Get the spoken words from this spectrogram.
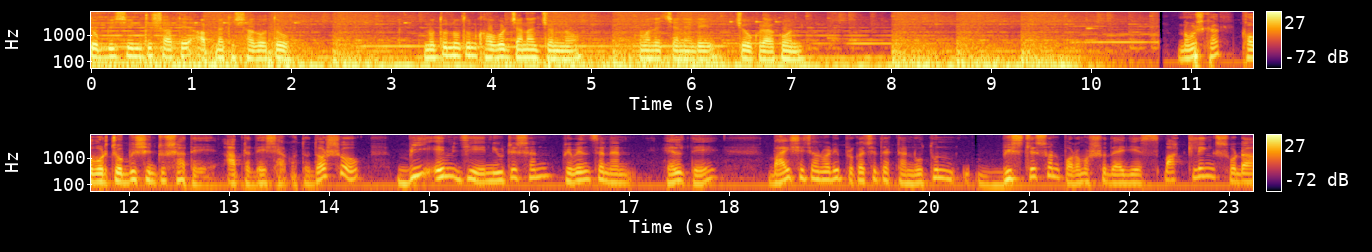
চব্বিশ ইন্টুর সাথে আপনাকে স্বাগত। নতুন নতুন খবর জানার জন্য আমাদের চ্যানেলে চোখ রাখুন। নমস্কার, খবর চব্বিশ ইন্টুর সাথে আপনাদের স্বাগত। দর্শক বিএমজে নিউট্রিশন প্রিভেনশন অ্যান্ড হেলথে বাইশে জানুয়ারি প্রকাশিত একটা নতুন বিশ্লেষণ পরামর্শ দেয় যে স্পার্কলিং সোডা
